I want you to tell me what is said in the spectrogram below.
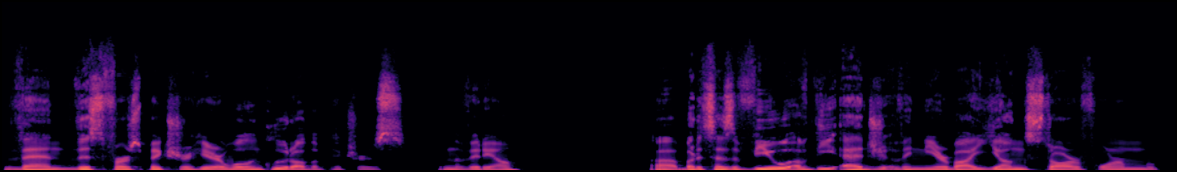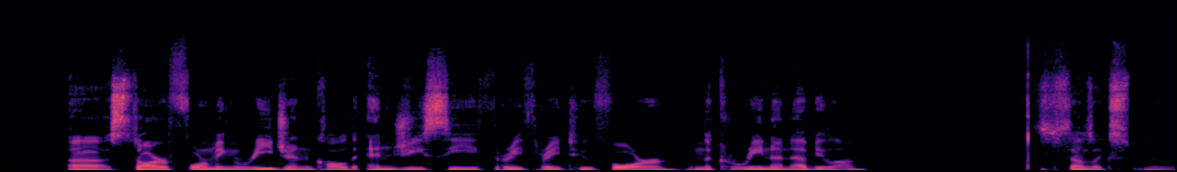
then this first picture here, we'll include all the pictures in the video. Uh, but it says a view of the edge of a nearby young star form, uh, star forming region called NGC 3324 in the Carina Nebula. Sounds like uh,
